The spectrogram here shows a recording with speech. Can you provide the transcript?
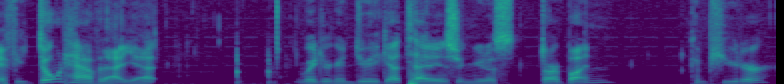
If you don't have that yet, what you're going to do to get that is you're going to go to start button, computer,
